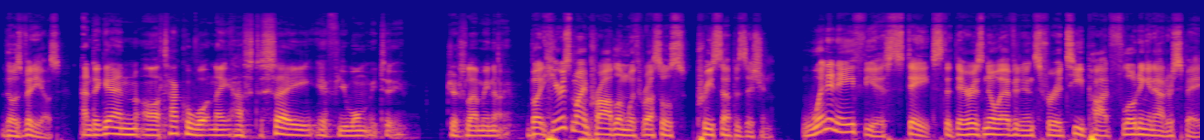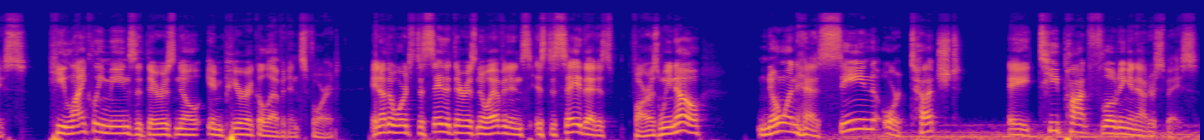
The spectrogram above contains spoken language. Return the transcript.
those videos. And again, I'll tackle what Nate has to say if you want me to. Just let me know. But here's my problem with Russell's presupposition. When an atheist states that there is no evidence for a teapot floating in outer space, he likely means that there is no empirical evidence for it. In other words, to say that there is no evidence is to say that, as far as we know, no one has seen or touched a teapot floating in outer space.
